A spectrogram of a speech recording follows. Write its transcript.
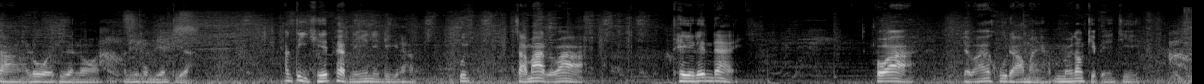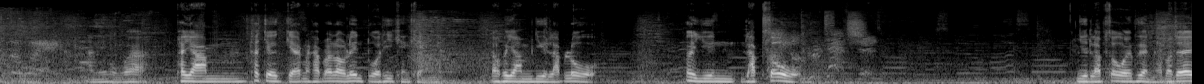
สร้างโล่ให้เพื่อนรอดอันนี้ผมเรียนเตียอันติเคสแพทนี้นี่ดีนะครับ คุณสามารถแบบว่าเทเล่นได้ เพราะว่าเดี๋ยวว่าครูดาวใหม่ครับมันไม่ต้องเก็บ energy อันนี้ผมว่าพยายามถ้าเจอแก๊สนะครับ แล้วเราเล่นตัวที่แข็งๆเนี่ยเราพยายามยืนรับโล่เอ้ยยืนรับโซ่ ยืนรับโซ่ให้เพื่อนครับเราจะได้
